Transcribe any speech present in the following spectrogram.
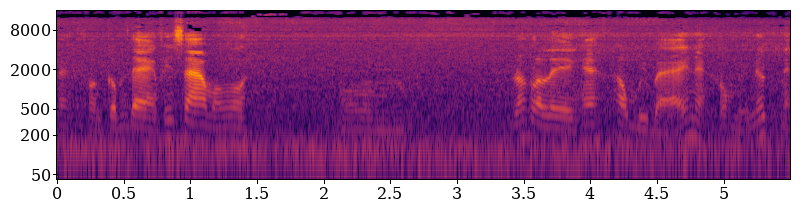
Đây, phần cụm đèn phía sau mọi người rất là liền ha không bị bể nè không bị nứt nè.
